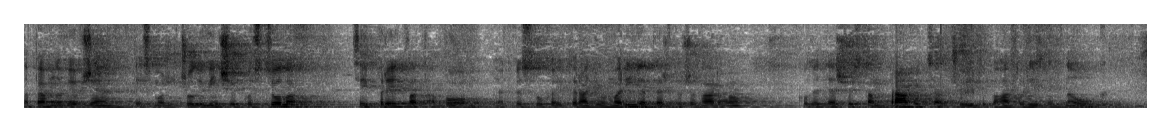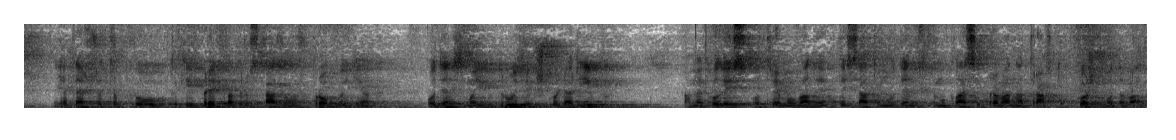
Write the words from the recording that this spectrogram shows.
Напевно, ви вже десь, може, чули в інших костьолах цей приклад, або як ви слухаєте Радіо Марія, теж дуже гарно, коли де щось там правиться, чуєте багато різних наук. Я теж вже таку, такий приклад розказував в проповіді, як один з моїх друзів, школярів, а ми колись отримували в 10-11 класі права на трактор. Кожному давали,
